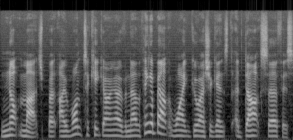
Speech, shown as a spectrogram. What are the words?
not much, but I want to keep going over. Now the thing about the white gouache against a dark surface,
